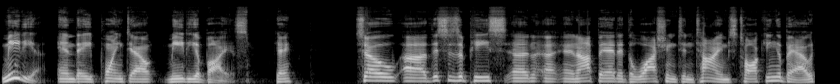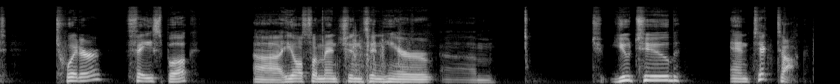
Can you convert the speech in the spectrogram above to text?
media and they point out media bias. Okay, so uh, this is a piece, an, uh, an op-ed at the Washington Times talking about Twitter, Facebook. Uh, he also mentions in here um, YouTube and TikTok.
